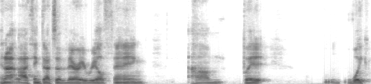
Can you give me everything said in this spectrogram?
and I, I think that's a very real thing. Um, but like,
